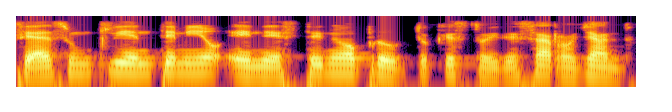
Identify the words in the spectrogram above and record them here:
seas un cliente mío en este nuevo producto que estoy desarrollando.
